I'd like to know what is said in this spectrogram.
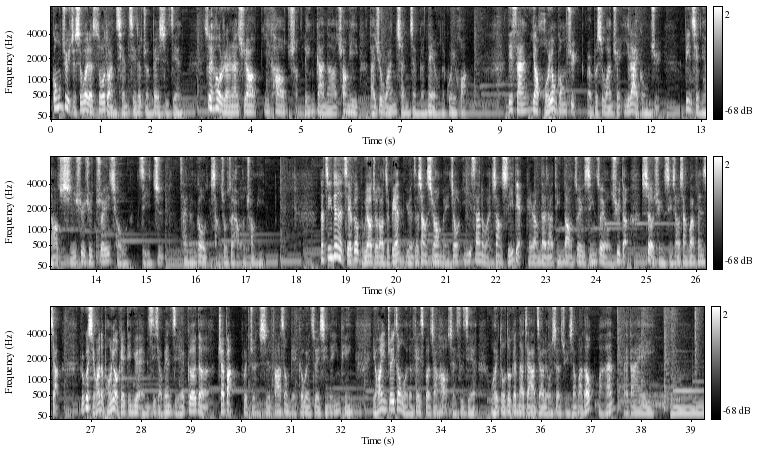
工具只是为了缩短前期的准备时间，最后仍然需要依靠创灵感啊创意来去完成整个内容的规划。第三，要活用工具，而不是完全依赖工具，并且你要持续去追求极致，才能够想出最好的创意。那今天的杰哥不要就到这边，原则上希望每周一三的晚上十一点可以让大家听到最新最有趣的社群行销相关分享。如果喜欢的朋友可以订阅 MC 小编杰哥的 Chatbox，会准时发送给各位最新的音频。也欢迎追踪我的 Facebook 账号陈思杰，我会多多跟大家交流社群想法的哦。晚安，拜拜。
